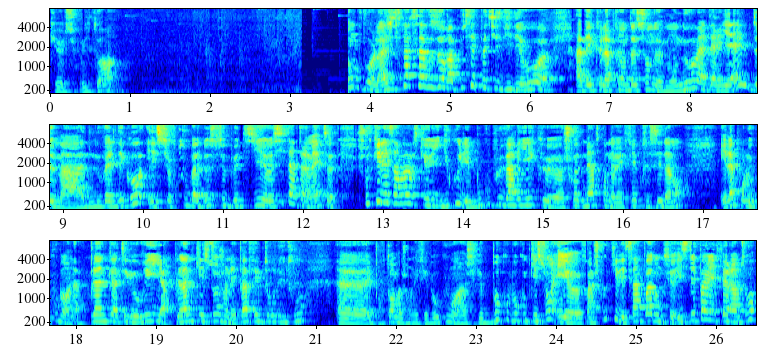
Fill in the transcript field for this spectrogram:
que suppositoire. Donc voilà, j'espère que ça vous aura plu cette petite vidéo euh, avec la présentation de mon nouveau matériel, de ma nouvelle déco et surtout bah, de ce petit euh, site internet. Je trouve qu'il est sympa parce que du coup il est beaucoup plus varié que euh, Choix de merde qu'on avait fait précédemment. Et là pour le coup bah, on a plein de catégories, il y a plein de questions, j'en ai pas fait le tour du tout. Et pourtant, j'en ai fait beaucoup. Hein. J'ai fait beaucoup, beaucoup de questions. Et enfin, je trouve qu'il est sympa. Donc, n'hésitez pas à aller faire un tour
